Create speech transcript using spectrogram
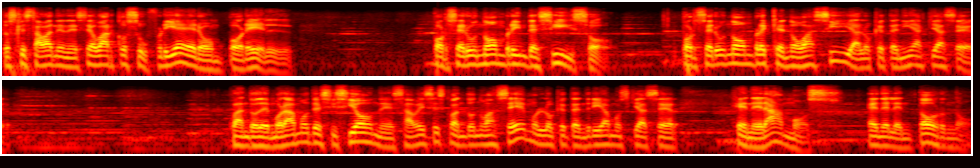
Los que estaban en ese barco sufrieron por él, por ser un hombre indeciso, por ser un hombre que no hacía lo que tenía que hacer. Cuando demoramos decisiones, a veces cuando no hacemos lo que tendríamos que hacer, generamos en el entorno,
